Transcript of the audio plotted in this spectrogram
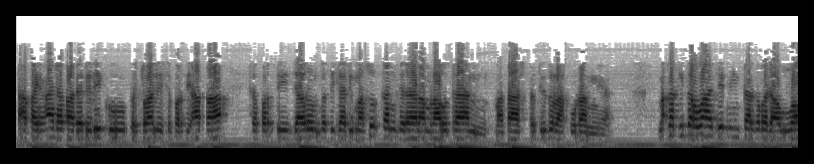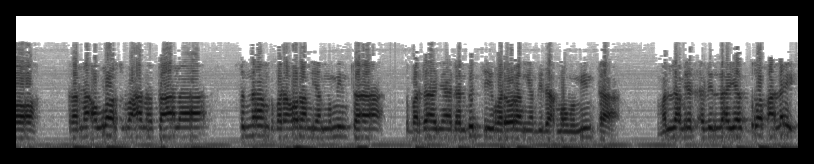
apa yang ada pada diriku kecuali seperti apa seperti jarum ketika dimasukkan ke dalam lautan, maka seperti itulah kurangnya. Maka kita wajib minta kepada Allah karena Allah Subhanahu wa taala senang kepada orang yang meminta kepadanya dan benci kepada orang yang tidak mau meminta. Malam yas'alillah alaih.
